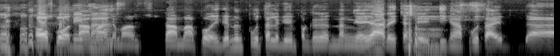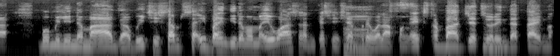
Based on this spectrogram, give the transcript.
Opo, Diba? tama naman. Tama po. Eh, ganun po talaga yung pag nangyayari kasi Oo. hindi nga po tayo ah, bumili na maaga. Which is sa, sa iba, hindi naman maiwasan kasi syempre Oo. wala pang extra budget during that time. No?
